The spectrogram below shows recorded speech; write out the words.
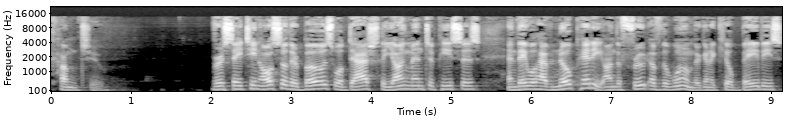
come to. Verse 18 Also, their bows will dash the young men to pieces, and they will have no pity on the fruit of the womb. They're going to kill babies.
